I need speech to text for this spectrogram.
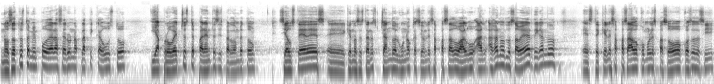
nosotros también poder hacer una plática a gusto y aprovecho este paréntesis, perdón Beto, si a ustedes eh, que nos están escuchando alguna ocasión les ha pasado algo, há- háganoslo saber, díganos este, qué les ha pasado, cómo les pasó, cosas así.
